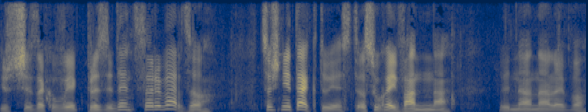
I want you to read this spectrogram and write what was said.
już się zachowuje jak prezydent? Sorry bardzo. Coś nie tak tu jest. O, słuchaj, wanna na, na lewo.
